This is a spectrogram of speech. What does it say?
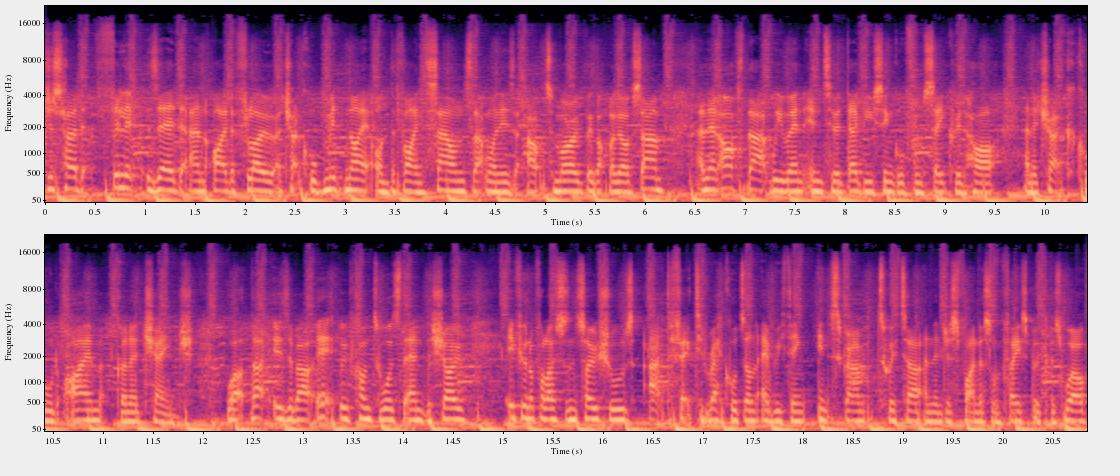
Just heard Philip Zed and Ida Flow, a track called Midnight on Divine Sounds. That one is out tomorrow. Big up my girl Sam. And then after that, we went into a debut single from Sacred Heart and a track called I'm Gonna Change. Well, that is about it. We've come towards the end of the show. If you want to follow us on socials, at Defected Records on everything Instagram, Twitter, and then just find us on Facebook as well.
